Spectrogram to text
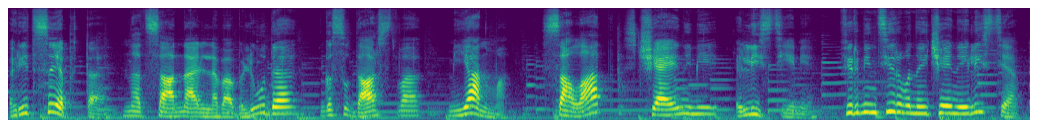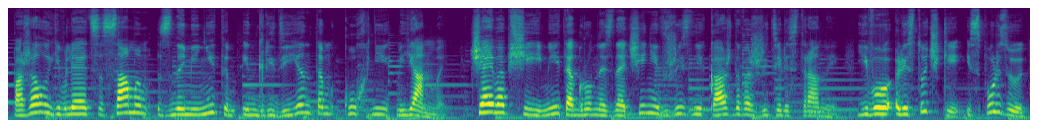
рецепта национального блюда государства Мьянма – салат с чайными листьями. Ферментированные чайные листья, пожалуй, являются самым знаменитым ингредиентом кухни Мьянмы – Чай вообще имеет огромное значение в жизни каждого жителя страны. Его листочки используют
